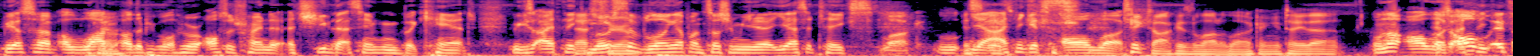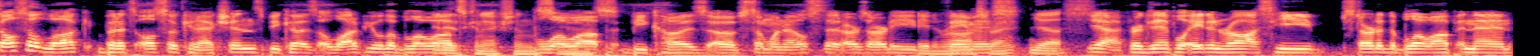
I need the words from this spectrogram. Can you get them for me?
We also have a lot of other people who are also trying to achieve that same thing but can't because I think That's most true. of blowing up on social media, yes, it takes. Luck. It's- yeah, I think it's all luck. TikTok is a lot of luck. I can tell you that. Well, not all luck. It's all. think- It's also luck, but it's also connections because a lot of people that blow up is connections. blow yes. up because of someone else that is already Adin Ross, famous. right? yes. Yeah, for example, Adin Ross, he started to blow up, and then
